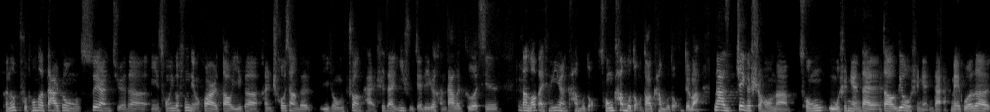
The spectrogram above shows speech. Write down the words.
可能普通的大众虽然觉得你从一个风景画到一个很抽象的一种状态是在艺术界的一个很大的革新，但老百姓依然看不懂，从看不懂到看不懂，对吧？那这个时候呢，从五十年代到六十年代，美国的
